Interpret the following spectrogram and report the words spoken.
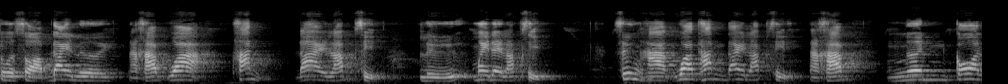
ตรวจสอบได้เลยนะครับว่าท่านได้รับสิทธิ์หรือไม่ได้รับสิทธิ์ ซึ่งหากว่าท่านได้รับสิทธิ์นะครับ เงินก้อน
